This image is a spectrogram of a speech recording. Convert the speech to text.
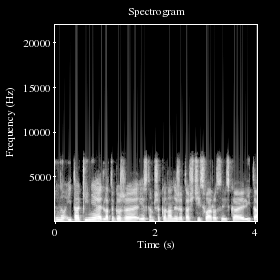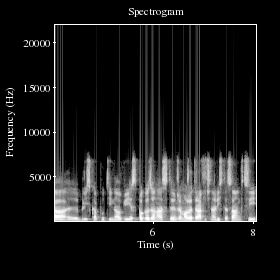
No i tak i nie, dlatego że jestem przekonany, że ta ścisła rosyjska elita y, bliska Putinowi jest pogodzona z tym, że może trafić na listę sankcji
